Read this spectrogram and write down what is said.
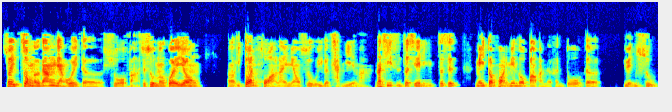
所以综合刚刚两位的说法，就是我们会用呃一段话来描述一个产业嘛。那其实这些里，这是每一段话里面都包含了很多的元素。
